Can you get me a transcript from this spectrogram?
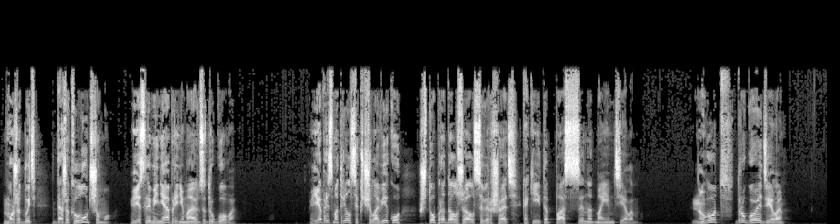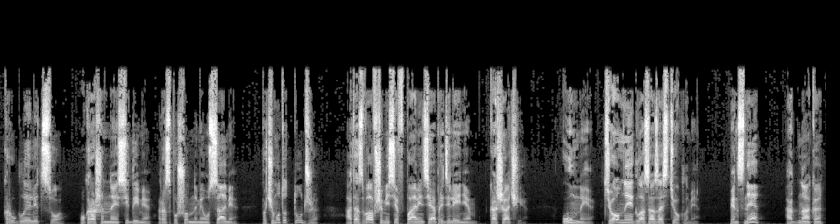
Может быть, даже к лучшему, если меня принимают за другого. Я присмотрелся к человеку, что продолжал совершать какие-то пассы над моим телом. Ну вот, другое дело. Круглое лицо, украшенное седыми, распушенными усами, почему-то тут же, отозвавшимися в памяти определением «кошачьи». Умные, темные глаза за стеклами. Пенсне? Однако.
